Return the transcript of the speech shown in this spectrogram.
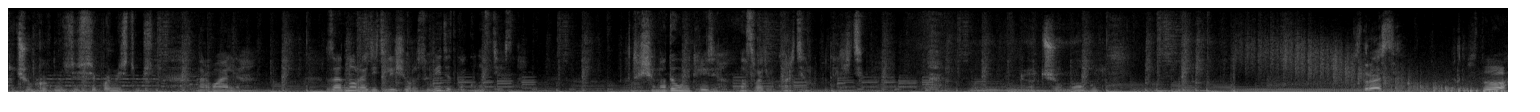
Ты что, как мы здесь все поместимся? Нормально. Заодно родители еще раз увидят, как у нас тесно. А то еще надумают Лизе на свадьбу квартиру подарить. Ну, что, могут? Здрасте. Что?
